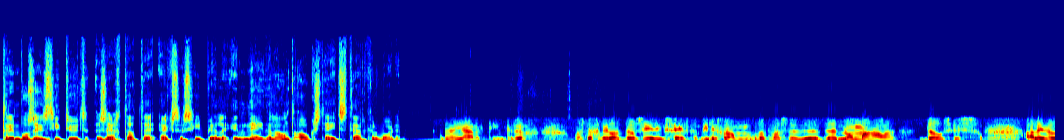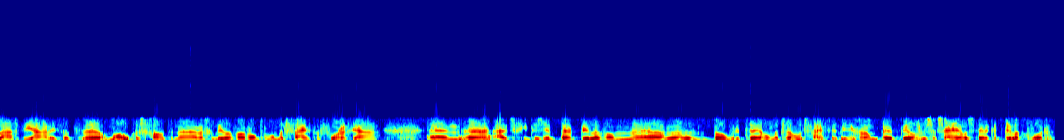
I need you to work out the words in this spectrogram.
Trimbos Instituut zegt dat de ecstasypillen in Nederland ook steeds sterker worden. Een jaar of tien terug was de gemiddelde dosering 70 milligram. Dat was de, de, de normale dosis. Alleen de laatste jaren is dat uh, omhoog geschoten naar een gemiddelde van rond de 150 vorig jaar. En uh, uitschieters in per pillen van uh, boven de 200, 250 milligram per pil. Dus dat zijn hele sterke pillen geworden.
